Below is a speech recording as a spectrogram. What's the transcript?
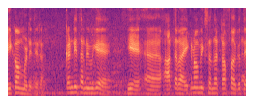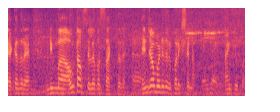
ಬಿ ಕಾಮ್ ಮಾಡಿದ್ದೀರಾ? ಖಂಡಿತ ನಿಮಗೆ ಏ ಆ ಥರ ಎಕನಾಮಿಕ್ಸ್ ಅಂದರೆ ಟಫ್ ಆಗುತ್ತೆ. ಯಾಕಂದರೆ ನಿಮ್ಮ ಔಟ್ ಆಫ್ ಸಿಲೆಬಸ್ ಆಗ್ತದೆ. ಎಂಜಾಯ್ ಮಾಡಿದ್ರಿ ಪರೀಕ್ಷೆನ? ಥ್ಯಾಂಕ್ ಯು ಪಾ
